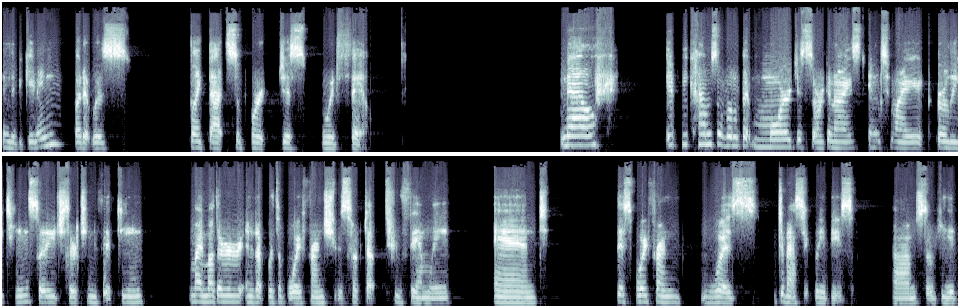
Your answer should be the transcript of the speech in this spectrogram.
in the beginning, but it was like that support just would fail. Now, it becomes a little bit more disorganized into my early teens, so age 13, 15. My mother ended up with a boyfriend. She was hooked up to family. And this boyfriend was domestically abusive. Um, so he had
